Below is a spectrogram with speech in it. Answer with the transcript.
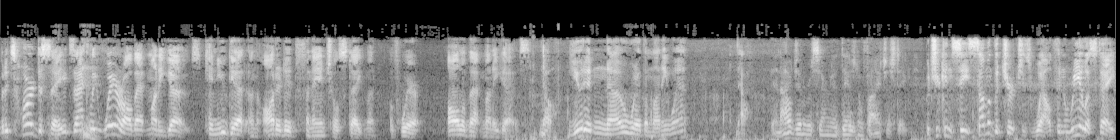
but it's hard to say exactly where all that money goes. Can you get an audited financial statement of where all of that money goes? No, You didn't know where the money went? no. In our general assembly, there's no financial statement. But you can see some of the church's wealth in real estate.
